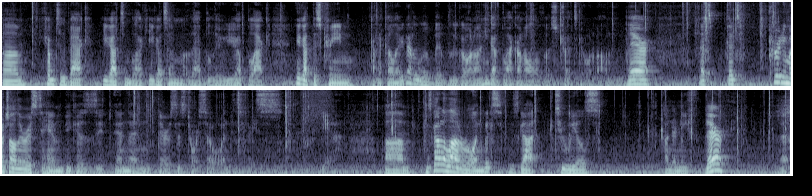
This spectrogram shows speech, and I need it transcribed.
um, come to the back. You got some black. You got some of that blue. You got black. You got this cream kind of color. You got a little bit of blue going on. You got black on all of those treads going on there. That's that's pretty much all there is to him because it, and then there's his torso and his face. Yeah. Um, he's got a lot of rolling bits. He's got two wheels underneath there. That,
